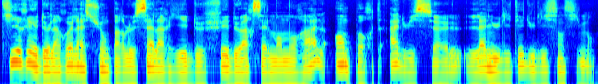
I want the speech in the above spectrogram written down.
tiré de la relation par le salarié de fait de harcèlement moral emporte à lui seul la du licenciement.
